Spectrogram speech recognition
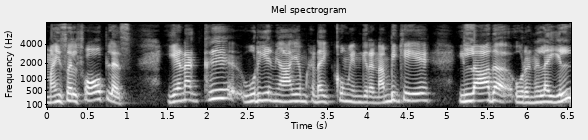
myself hopeless எனக்கு உரிய நியாயம் கிடைக்கும் என்கிற நம்பிக்கையே இல்லாத ஒரு நிலையில்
